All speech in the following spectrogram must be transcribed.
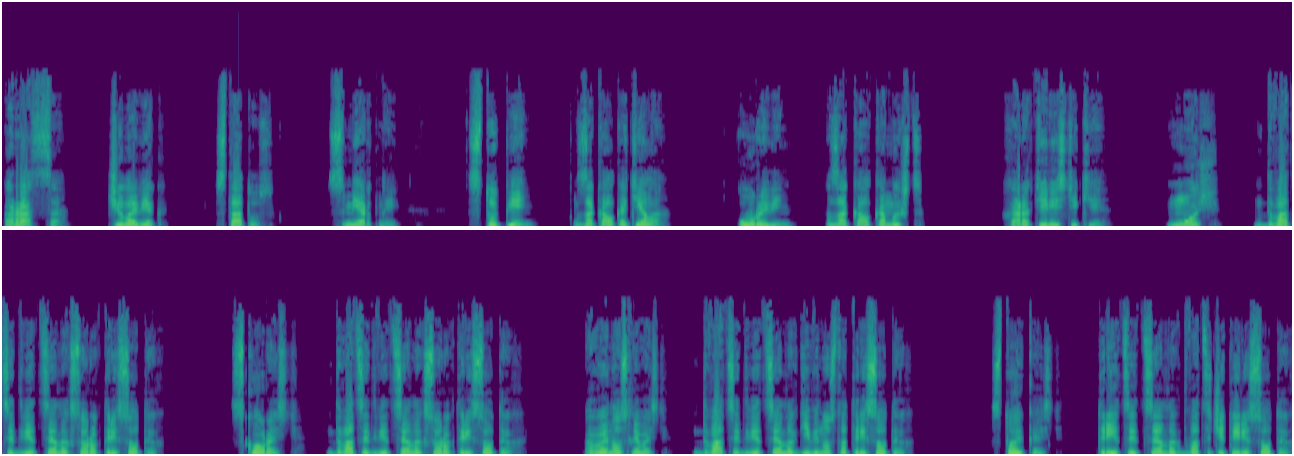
Раса – человек. Статус – смертный. Ступень – закалка тела. Уровень – закалка мышц. Характеристики. Мощь – 22,43. Скорость – 22,43. Выносливость 22,93. Стойкость 30,24.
